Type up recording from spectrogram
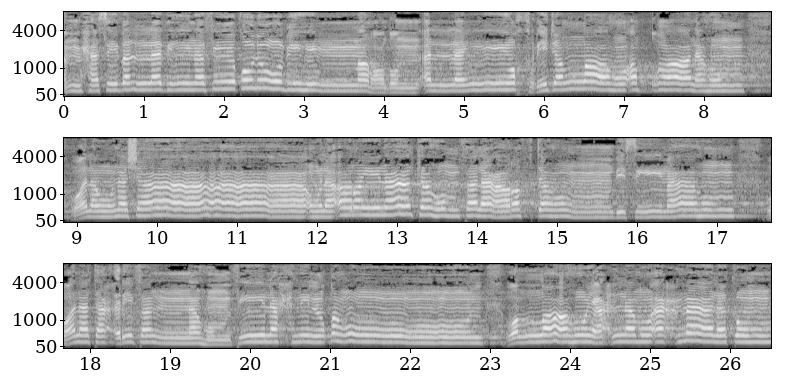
أم حسب الذين في قلوبهم مرض أن لن يخرج الله أضغانهم ولو نشاء لأريناكهم فلعرفتهم بسيماهم ولتعرفنهم في لحن القول. والله يعلم أعمالكم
